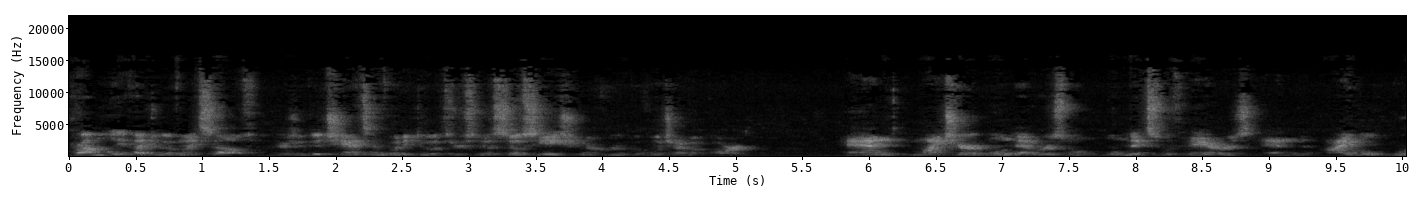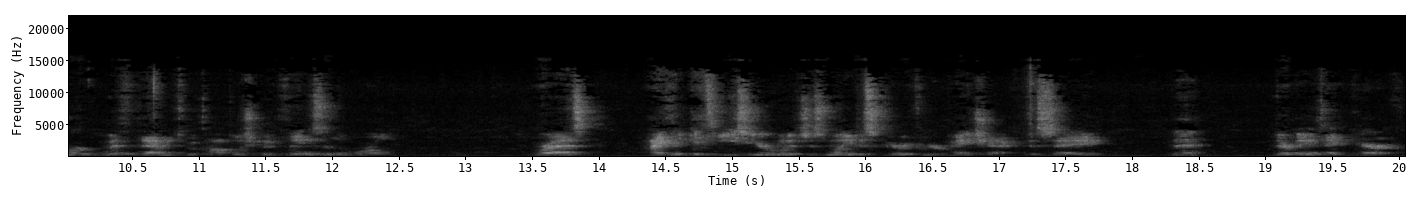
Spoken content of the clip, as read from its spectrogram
Probably if I do it myself, there's a good chance I'm going to do it through some association or group of which I'm a part. And my charitable endeavors will, will mix with theirs, and I will work with them to accomplish good things in the world. Whereas I think it's easier when it's just money disappearing from your paycheck to say, eh, they're being taken care of.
